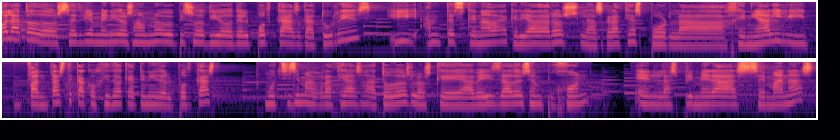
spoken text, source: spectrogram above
Hola a todos, sed bienvenidos a un nuevo episodio del podcast Gaturris y antes que nada quería daros las gracias por la genial y fantástica acogida que ha tenido el podcast. Muchísimas gracias a todos los que habéis dado ese empujón en las primeras semanas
